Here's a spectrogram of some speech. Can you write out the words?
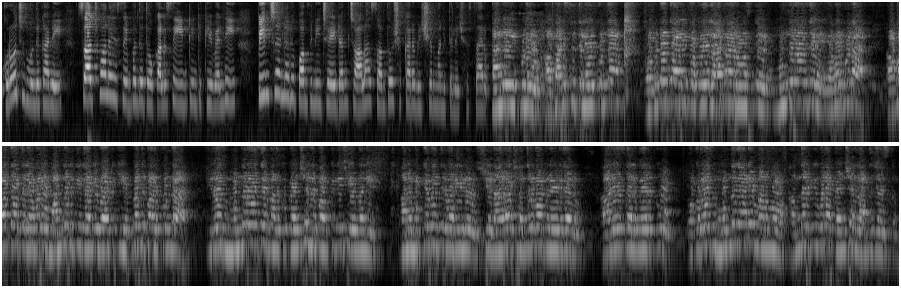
ఒకరోజు ముందుగానే సచివాలయ సిబ్బందితో కలిసి ఇంటింటికి వెళ్ళి పింఛన్లను పంపిణీ చేయడం చాలా సంతోషకర విషయమని తెలియజేశారు. ఒకటో తారీఖు ఒకవేళ ఆదివారం వస్తే ముందు రోజే ఎవరు కూడా అపాతాతలు ఎవరు మందులకి కానీ వాటికి ఇబ్బంది పడకుండా ఈ రోజు ముందు రోజే మనకు పెన్షన్లు పంపిణీ చేయమని మన ముఖ్యమంత్రి వర్యులు శ్రీ నారా చంద్రబాబు నాయుడు గారు ఆదేశాల మేరకు ఒక రోజు ముందుగానే మనము అందరికీ కూడా పెన్షన్లు అందజేస్తాం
